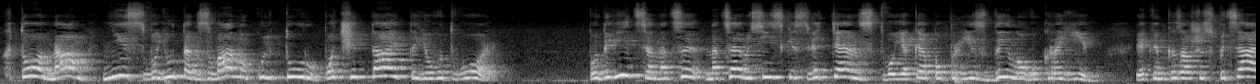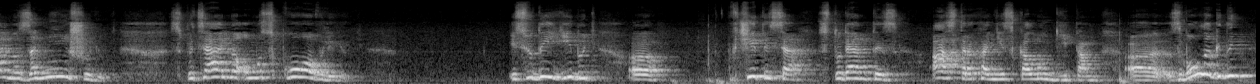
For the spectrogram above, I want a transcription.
Хто нам ніс свою так звану культуру? Почитайте його твори. Подивіться на це, на це російське святенство, яке поприїздило в Україну. Як він казав, що спеціально замішують, спеціально омосковлюють. І сюди їдуть е, вчитися студенти з Астрахані, з Калугі, там, е, з Вологди,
